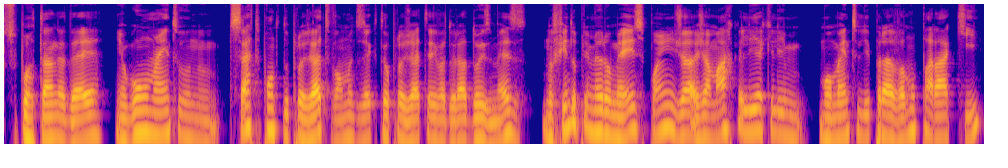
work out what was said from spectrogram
suportando a ideia. Em algum momento, no certo ponto do projeto, vamos dizer que teu projeto aí vai durar dois meses. No fim do primeiro mês, põe já, já marca ali aquele momento ali para vamos parar aqui,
